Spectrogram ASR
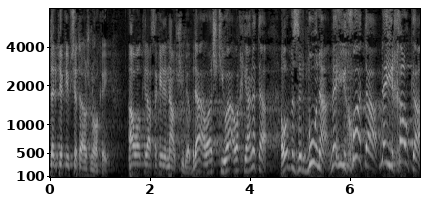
دەرپێکەی بچێتە ئەژنۆکەی ئاوەڵ کراسەکەی لە ناوشی بێ برا ئەوە شتی وا ئەوە خیانەتە ئەوە بزر بوونە نە هی خۆتە نە هی خەڵکە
